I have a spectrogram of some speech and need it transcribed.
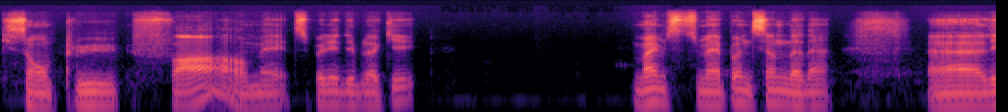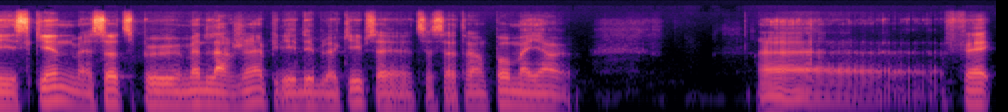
qui sont plus forts, mais tu peux les débloquer même si tu ne mets pas une scène dedans. Euh, les skins, mais ça, tu peux mettre de l'argent puis les débloquer, puis ça ne te rend pas meilleur. Euh, fait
